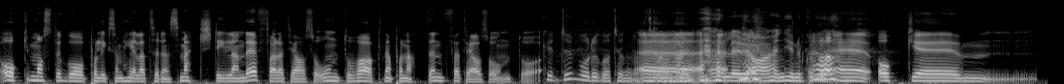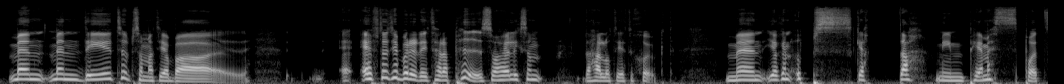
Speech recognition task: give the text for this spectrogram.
och måste gå på liksom hela tiden smärtstillande för att jag har så ont och vakna på natten för att jag har så ont och Gud du borde gå till Eh, ungdomsmottagningen. Eller ja, en gynekolog. Eh, och, ehm, men, men det är typ som att jag bara, eh, efter att jag började i terapi så har jag liksom, det här låter jättesjukt, men jag kan uppskatta min PMS på ett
